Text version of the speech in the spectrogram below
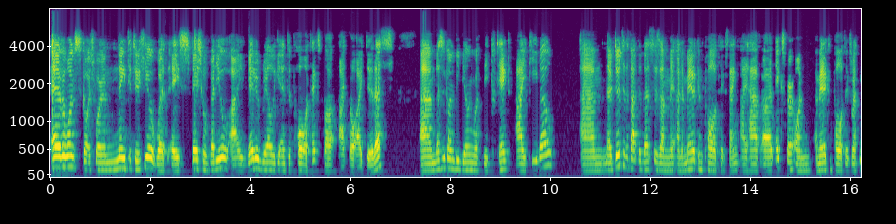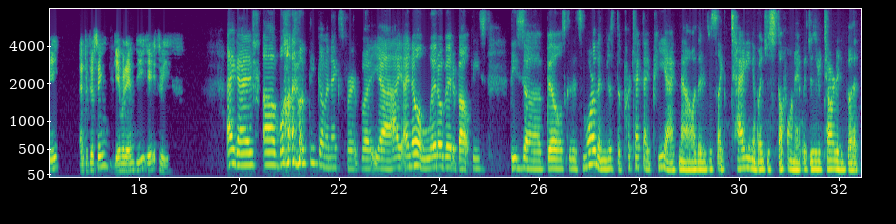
Hey everyone, Scottish Warrior 92 here with a special video. I very rarely get into politics, but I thought I'd do this. Um, this is going to be dealing with the Protect IP bill. Um, now, due to the fact that this is a, an American politics thing, I have an expert on American politics with me, introducing GamerMD83. Hi guys. Uh, well, I don't think I'm an expert, but yeah, I, I know a little bit about these these uh, bills because it's more than just the Protect IP Act now. They're just like tagging a bunch of stuff on it, which is retarded. But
